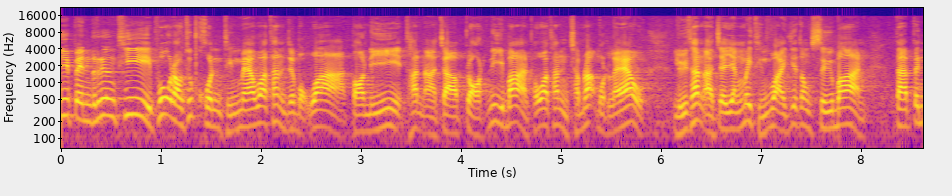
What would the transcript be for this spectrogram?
นี่เป็นเรื่องที่พวกเราทุกคนถึงแม้ว่าท่านจะบอกว่า ตอนนี้ท่านอาจจะปลอดหนี้บ้าน เพราะว่าท่านชำระหมดแล้ว หรือท่านอาจจะยังไม่ถึงวัยที่ต้องซื้อบ้าน แต่เป็น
